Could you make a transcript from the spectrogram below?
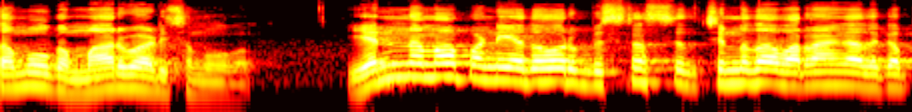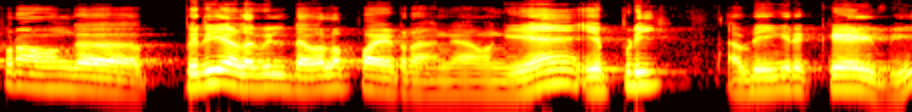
சமூகம் மார்வாடி சமூகம். என்னமா பண்ணி ஏதோ ஒரு பிஸ்னஸ் சின்னதாக வர்றாங்க அதுக்கப்புறம் அவங்க பெரிய அளவில் டெவலப் ஆகிடுறாங்க அவங்க ஏன் எப்படி அப்படிங்கிற கேள்வி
